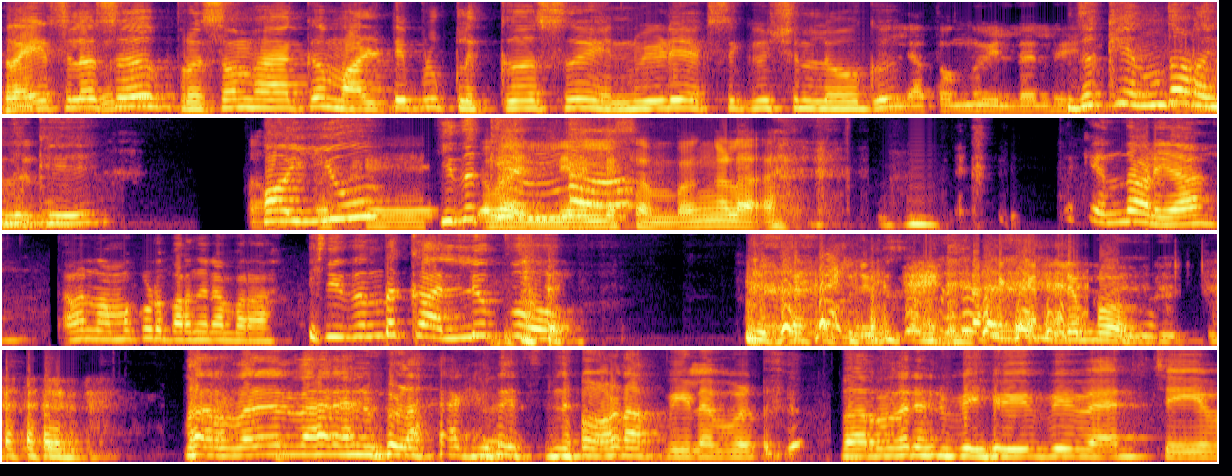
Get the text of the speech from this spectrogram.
Traceless prism hack multiple clickers NVD execution log ഇതൊക്കെ എന്താണ് ഇതൊക്കെ? അയ്യോ ഇതൊക്കെ വലിയ എന്താ? വലിയ സംഭവങ്ങളാ. ഇതൊക്കെ എന്താണിയാ? അവൻ നമുക്കൂടെ പറഞ്ഞുതരാൻ പറ. ഇതെന്താ കല്ലുപ്പോ? Permanent ban and blacklist non appealable. Permanent B V P ban ചെയ്യും.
